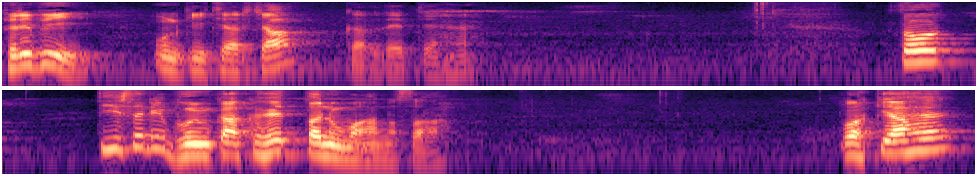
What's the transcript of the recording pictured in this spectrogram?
फिर भी उनकी चर्चा कर देते हैं। तो तीसरी भूमिका कहे तनुमानसा। वह क्या है?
